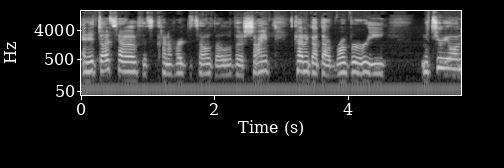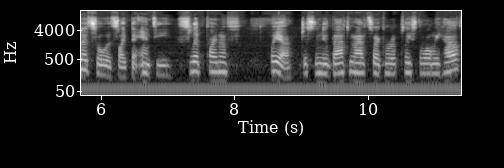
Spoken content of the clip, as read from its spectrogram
And it does have, it's kind of hard to tell, a little bit of shine. It's kind of got that rubbery material on it, so it's like the anti-slip kind of. But yeah, just a new bath mat so I can replace the one we have.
